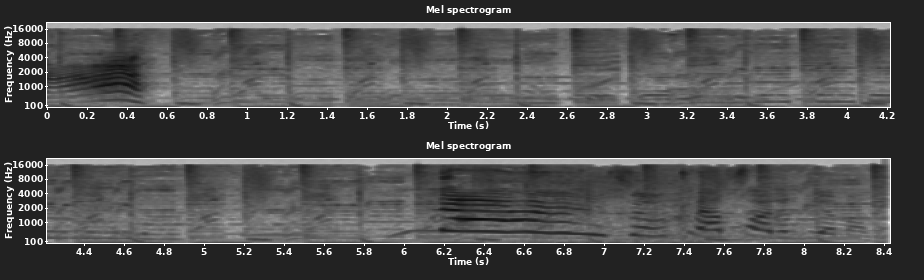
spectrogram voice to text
Ah! Nein! So knapp vor dem Diamant.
